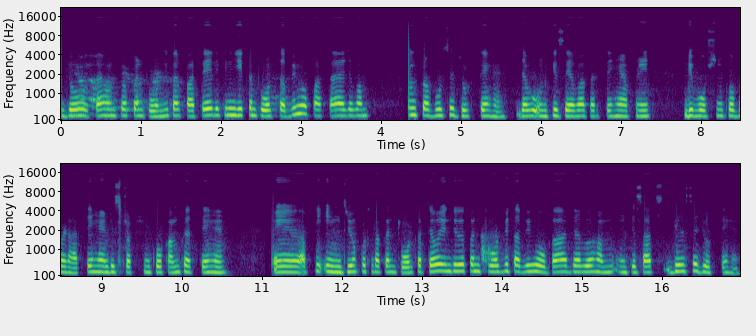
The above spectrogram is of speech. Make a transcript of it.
जो होता है उन पर कंट्रोल नहीं कर पाते। लेकिन ये कंट्रोल तभी हो पाता है जब हम उन प्रभु से जुड़ते हैं जब उनकी सेवा करते हैं अपनी डिवोशन को बढ़ाते हैं डिस्ट्रक्शन को कम करते हैं। अपनी इंद्रियों को थोड़ा कंट्रोल करते हैं और इंद्रियों का कंट्रोल भी तभी होगा जब हम उनके साथ दिल से जुड़ते हैं।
